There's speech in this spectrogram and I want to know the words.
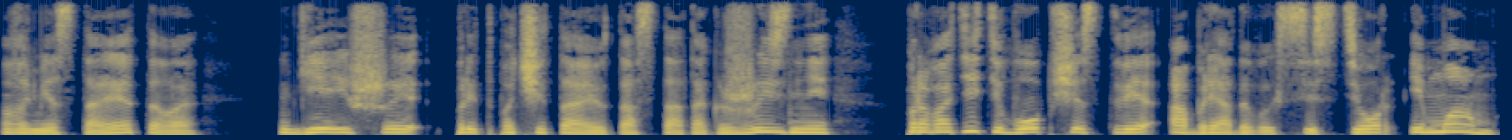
Вместо этого гейши предпочитают остаток жизни проводить в обществе обрядовых сестер и мам,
